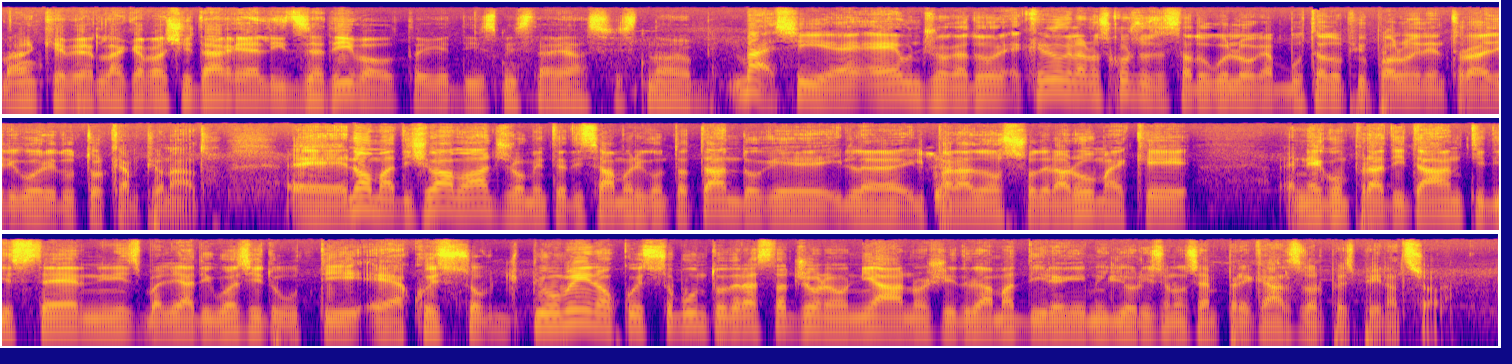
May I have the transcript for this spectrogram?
anche per la capacità realizzativa oltre che di smist assist, no Robby? Beh sì, è, è, un giocatore, credo che l'anno scorso sia stato quello che ha buttato più palloni dentro la rigore di tutto il campionato. Eh, no, ma dicevamo Angelo mentre ti stavamo ricontattando che il, il paradosso della Roma è che ne hai comprati tanti di esterni, sbagliati quasi tutti e questo, più o meno a questo punto della stagione ogni anno ci troviamo a dire che i migliori sono sempre Karsdorp e Spinazzola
